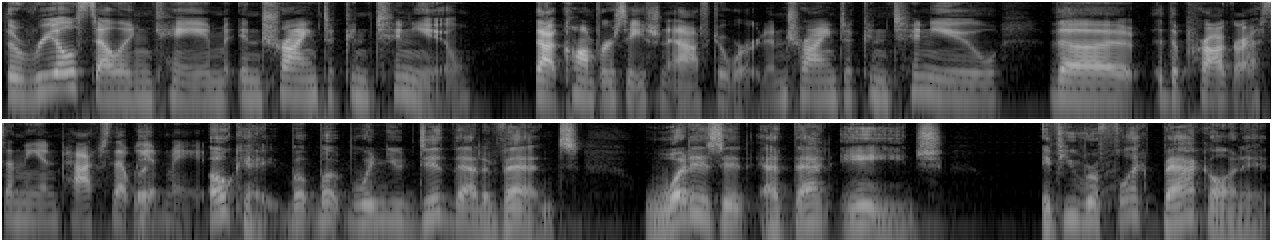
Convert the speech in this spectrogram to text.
the real selling came in trying to continue that conversation afterward and trying to continue the the progress and the impact that we had made. Okay, but but when you did that event, what is it at that age? If you reflect back on it,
